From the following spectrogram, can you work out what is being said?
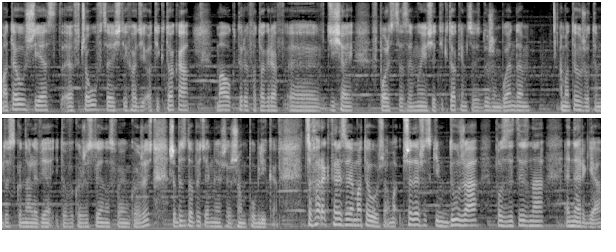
Mateusz jest e, w czołówce, jeśli chodzi o TikToka. Mało który fotograf e, dzisiaj w Polsce zajmuje się TikTokiem, co jest dużym błędem. A Mateusz o tym doskonale wie i to wykorzystuje na swoją korzyść, żeby zdobyć jak najszerszą publikę. Co charakteryzuje Mateusza? Przede wszystkim duża, pozytywna energia.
